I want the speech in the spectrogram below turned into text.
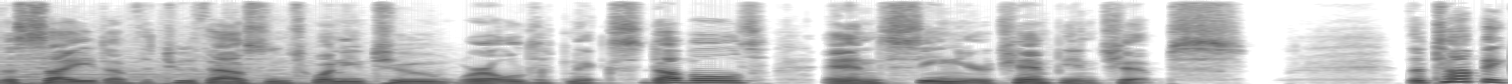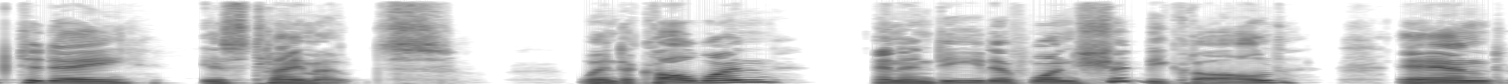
the site of the 2022 World Mixed Doubles and Senior Championships. The topic today is timeouts. When to call one, and indeed if one should be called, and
